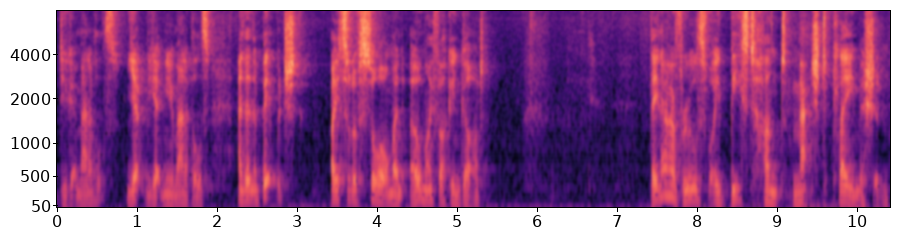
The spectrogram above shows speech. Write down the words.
Do you get maniples? Yep, you get new maniples. And then the bit which I sort of saw and went, oh my fucking god. They now have rules for a beast hunt matched play mission,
